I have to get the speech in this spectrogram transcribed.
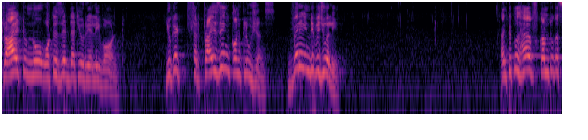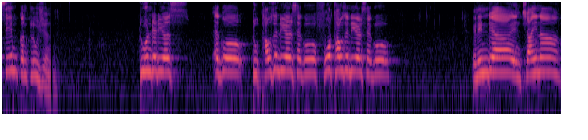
try to know what is it that you really want, you get surprising conclusions very individually. And people have come to the same conclusion. 200 years ago, 2000 years ago, 4000 years ago, in India, in China,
